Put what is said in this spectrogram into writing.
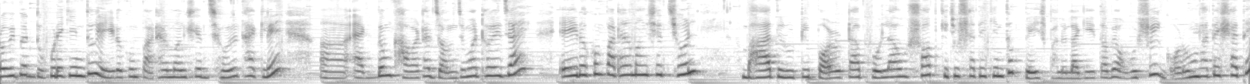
রবিবার দুপুরে কিন্তু এই রকম পাঠার মাংসের ঝোল থাকলে একদম খাওয়াটা জমজমাট হয়ে যায়। এই রকম পাঠার মাংসের ঝোল ভাত, রুটি, পরোটা, পোলাও সব কিছুর সাথে কিন্তু বেশ ভালো লাগে। তবে অবশ্যই গরম ভাতের সাথে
